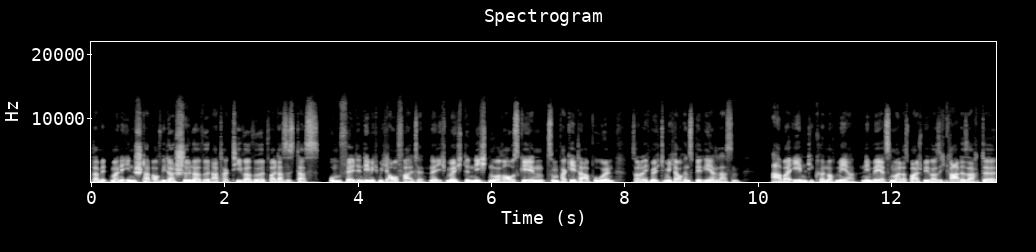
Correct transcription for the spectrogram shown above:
damit meine Innenstadt auch wieder schöner wird, attraktiver wird, weil das ist das Umfeld, in dem ich mich aufhalte. Ne, ich möchte nicht nur rausgehen zum Pakete abholen, sondern ich möchte mich auch inspirieren lassen. Aber eben, die können noch mehr. Nehmen wir jetzt mal das Beispiel, was ich gerade sagte,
